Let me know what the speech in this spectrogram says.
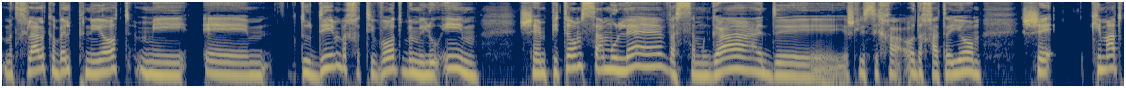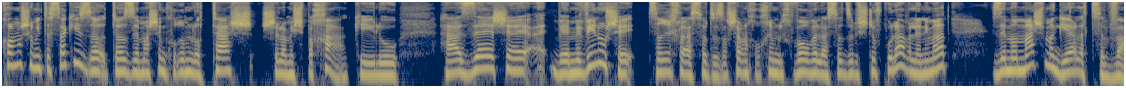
מתחילה לקבל פניות מגדודים וחטיבות במילואים, שהם פתאום שמו לב, הסמג"ד, אה, יש לי שיחה עוד אחת היום, ש... כמעט כל מה שהוא מתעסק איתו זה מה שהם קוראים לו ת"ש של המשפחה. כאילו, הזה ש... והם הבינו שצריך לעשות את זה. עכשיו אנחנו הולכים לחבור ולעשות את זה בשיתוף פעולה, אבל אני אומרת, זה ממש מגיע לצבא.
